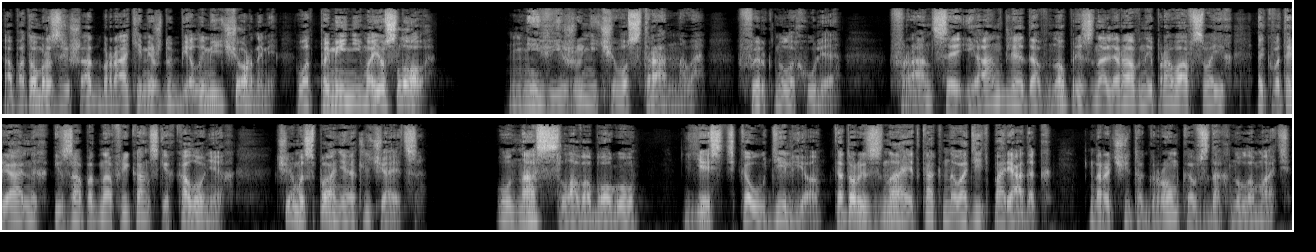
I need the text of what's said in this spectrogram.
а потом разрешат браки между белыми и черными. Вот помяни мое слово!» «Не вижу ничего странного», — фыркнула Хулия. «Франция и Англия давно признали равные права в своих экваториальных и западноафриканских колониях. Чем Испания отличается?» «У нас, слава богу, есть Каудильо, который знает, как наводить порядок», — нарочито громко вздохнула мать.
